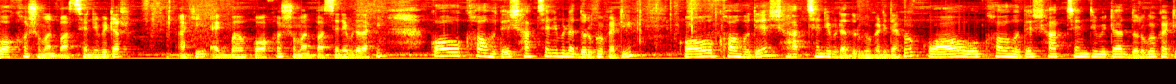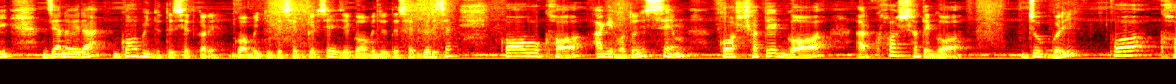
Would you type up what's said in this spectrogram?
ক খ সমান পাঁচ সেন্টিমিটার আঁকি, এক বাহু ক খ সমান পাঁচ সেন্টিমিটার আঁকি। ক খ হতে সাত সেন্টিমিটার দৈর্ঘ্য কাটি, ক খ হতে সাত সেন্টিমিটার দৈর্ঘ্য কাটি। দেখো, ক ও খ হতে সাত সেন্টিমিটার দৈর্ঘ্য কাটি, যেন এরা গ বিন্দুতে ছেদ করে। গ বিন্দুতে ছেদ করেছে, এই যে গ বিন্দুতে ছেদ করেছে। ক ও খ আগের মতনই সেম কর সাথে গ আর খর সাথে গ যোগ করি ক, খ,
